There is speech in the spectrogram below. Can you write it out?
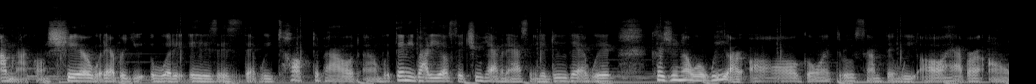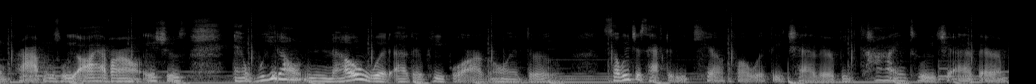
I'm not going to share whatever you what it is is that we talked about um, with anybody else that you haven't asked me to do that with, because you know what we are all going through something. We all have our own problems. We all have our own issues, and we don't know what other people are going through. So we just have to be careful with each other, be kind to each other,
